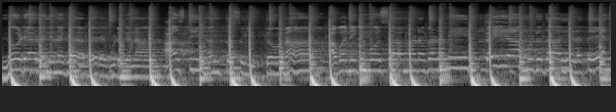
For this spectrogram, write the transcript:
ನೋಡ್ಯಾರ ನಿನಗ ಬೇರೆ ಹುಡುಗನ. ಆಸ್ತಿ ಅಂತಸು ಇದ್ದವನ. ಅವನಿಗೆ ಮೋಸ ಮಾಡಬೇಡ ನೀ ಕೈಯ ಮುಗದ ಹೇಳತೇನ.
